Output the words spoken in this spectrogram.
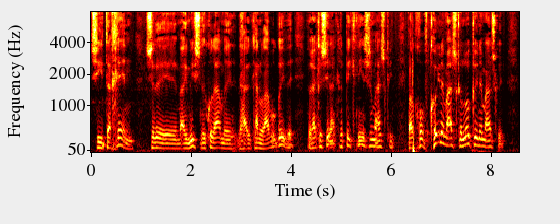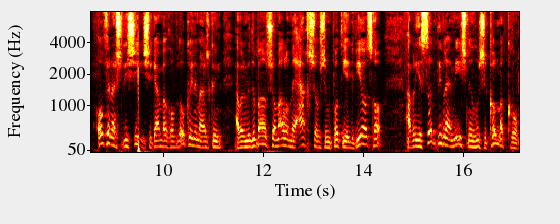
שייתכן שהמישנה כולם כאן עולה בו גויבה, ורק השאלה כלפי קנייה של משכין. ברחוב כהנה משכין, לא כהנה משכין. אופן השלישי, שגם ברחוב לא כהנה משכין, אבל מדובר שהוא אמר לו מעכשיו שמפה תהיה גביוסכו, אבל יסוד דברי המשנה הוא שכל מקום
